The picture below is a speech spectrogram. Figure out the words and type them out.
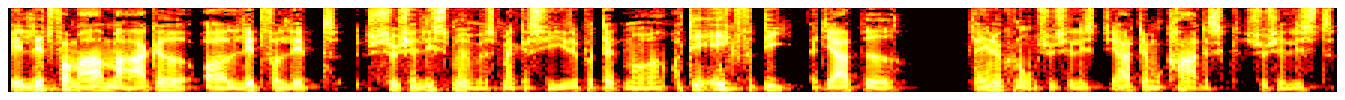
blev lidt for meget marked og lidt for lidt socialisme, hvis man kan sige det på den måde. Og det er ikke fordi, at jeg er blevet planøkonomisk socialist. Jeg er demokratisk socialist.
